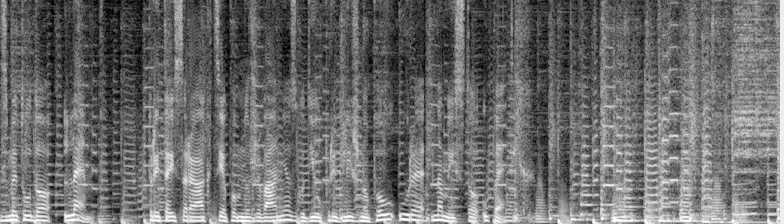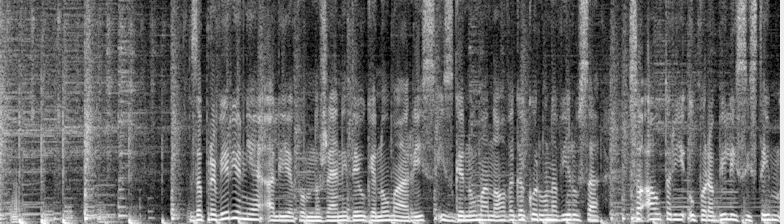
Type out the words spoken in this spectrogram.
z metodo LAMP. Pri tej se reakcija pomnoževanja zgodi v približno pol ure na mesto v petih. Za preverjanje, ali je pomnoženi del genoma res iz genoma novega koronavirusa, so avtori uporabili sistem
